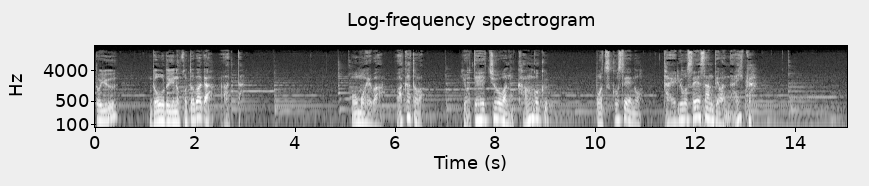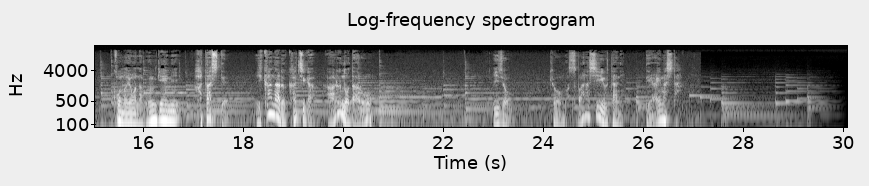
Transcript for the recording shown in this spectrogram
という同類の言葉があった。思えば和歌とは予定調和の監獄。没個性の大量生産ではないか。このような文芸に果たしていかなる価値があるのだろう。以上今日も素晴らしい歌に出会いました。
